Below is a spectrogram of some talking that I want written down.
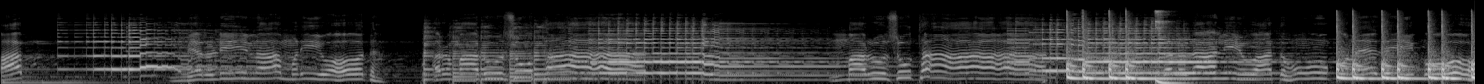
બાપ, મેરડી ના મળી હોત, અરે મારું શું થા મારું શું થા સરદારની વાત હું કોને દી કહું?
